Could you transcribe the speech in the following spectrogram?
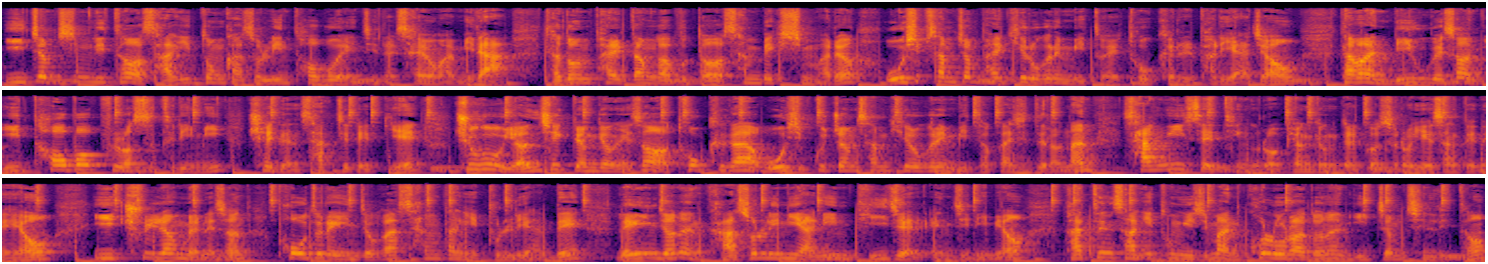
2.7L 4기통 가솔린 터보 엔진을 사용합니다. 자동 8단과 붙어 310마력 53.8kgm의 토크를 발휘하죠. 다만 미국에선 이 터보 플러스 trim이 최근 삭제됐기에 추후 연식 변경에서 토크가 59.3kgm까지 늘어난 상위 세팅으로 변경될 것으로 예상되네요. 이 출력 면에선 포드 레인저가 상당히 불리한데 레인저는 가솔린이 아닌 디젤 엔진이며 같은 4기통이지만 콜로라도는 2.7L,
